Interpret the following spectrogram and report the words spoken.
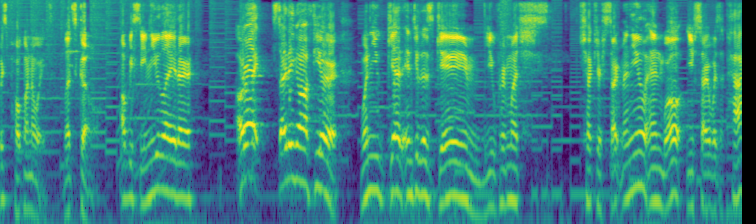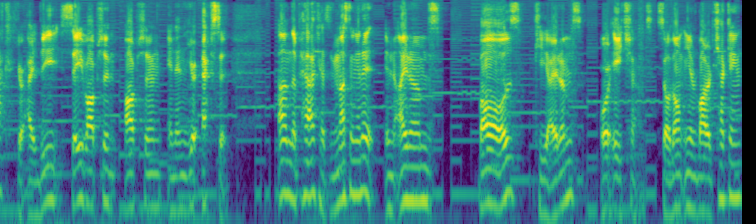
with Pokemon awaits. Let's go. I'll be seeing you later. Alright, starting off here. When you get into this game, you pretty much check your start menu and well, you start with a pack, your ID, save option, option, and then your exit. Um, the pack has nothing in it, in items, balls, key items, or HMs, so don't even bother checking.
